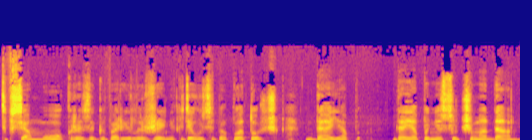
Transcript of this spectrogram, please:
ты вся мокрая, заговорила Женя. Где у тебя платочек? Да, я да я понесу чемодан.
